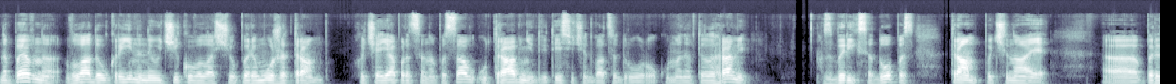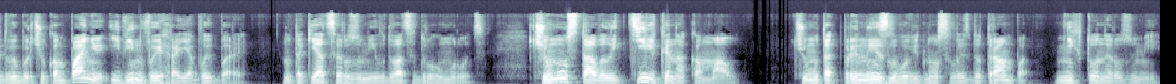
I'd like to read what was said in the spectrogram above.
Напевно, влада України не очікувала, що переможе Трамп. Хоча я про це написав у травні 2022 року. У мене в Телеграмі зберігся допис. Трамп починає е, передвиборчу кампанію і він виграє вибори. Ну так я це розумів у 2022 році. Чому ставили тільки на Камал? Чому так принизливо відносились до Трампа? Ніхто не розуміє.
